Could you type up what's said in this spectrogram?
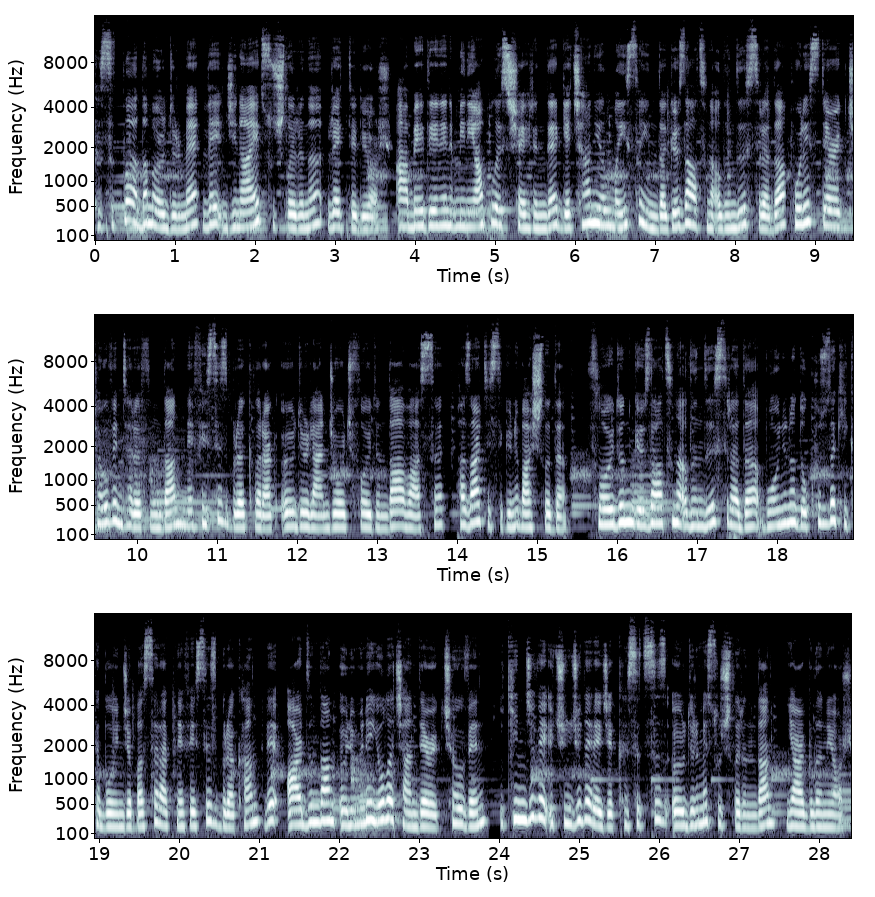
kasıtlı adam öldürme ve cinayet suçlarını reddediyor. ABD'nin Minneapolis şehrinde geçen yıl Mayıs ayında gözaltına alındığı sırada polis Derek Chauvin tarafından nefessiz bırakılarak öldürülen George Floyd'un davası pazartesi günü başladı. Floyd'un gözaltına alındığı sırada boynuna 9 dakika boyunca basarak nefessiz bırakan ve ardından ölümüne yol açan Derek Chauvin, ikinci ve üçüncü derece kasıtsız öldürme suçlarından yargılanıyor.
